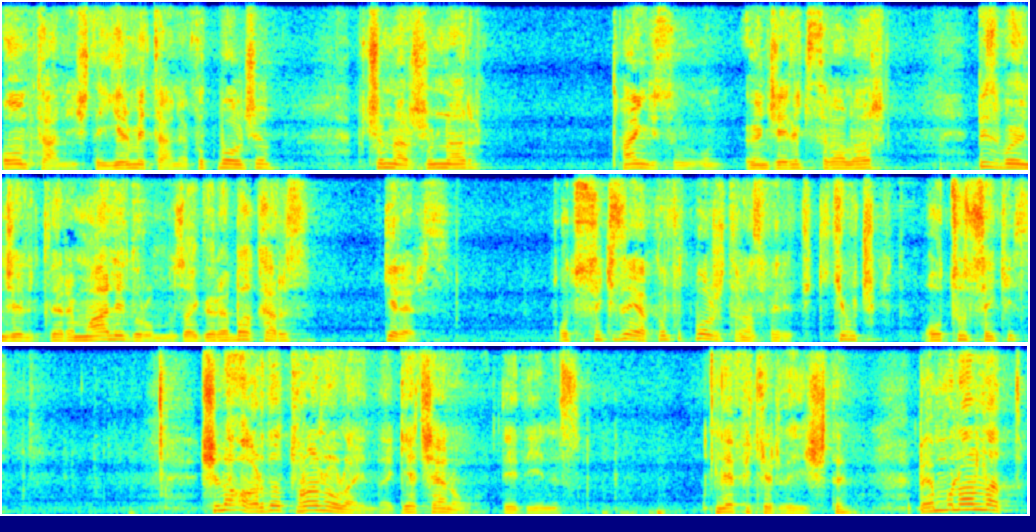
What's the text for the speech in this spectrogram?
10 tane işte 20 tane futbolcu. Şunlar şunlar hangisi uygun? Öncelik sıralar. Biz bu önceliklere mali durumumuza göre bakarız, gireriz. 38'e yakın futbolcu transfer ettik. 2,5 38. Şimdi Arda Turan olayında geçen o dediğiniz ne fikir değişti? Ben bunu anlattım.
